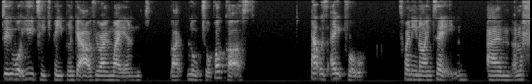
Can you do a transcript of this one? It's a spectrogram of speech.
do what you teach people and get out of your own way and like launch your podcast." That was April 2019, and and.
